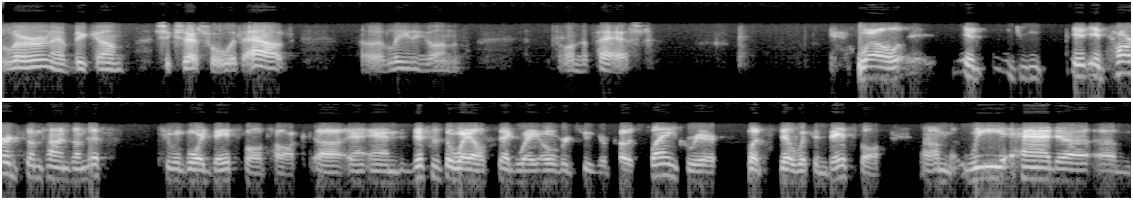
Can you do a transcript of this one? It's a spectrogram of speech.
learn and become successful without uh, leaning on on the past. Well, it, it it's hard sometimes on this to avoid baseball talk. Uh, and, and this is the way I'll segue over to your post playing career, but still within baseball. Um, we had uh, um,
